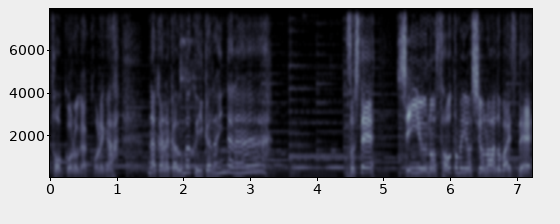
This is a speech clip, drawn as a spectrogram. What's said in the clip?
ところがこれがなかなかうまくいかないんだな。そして親友の早乙女義雄のアドバイスで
